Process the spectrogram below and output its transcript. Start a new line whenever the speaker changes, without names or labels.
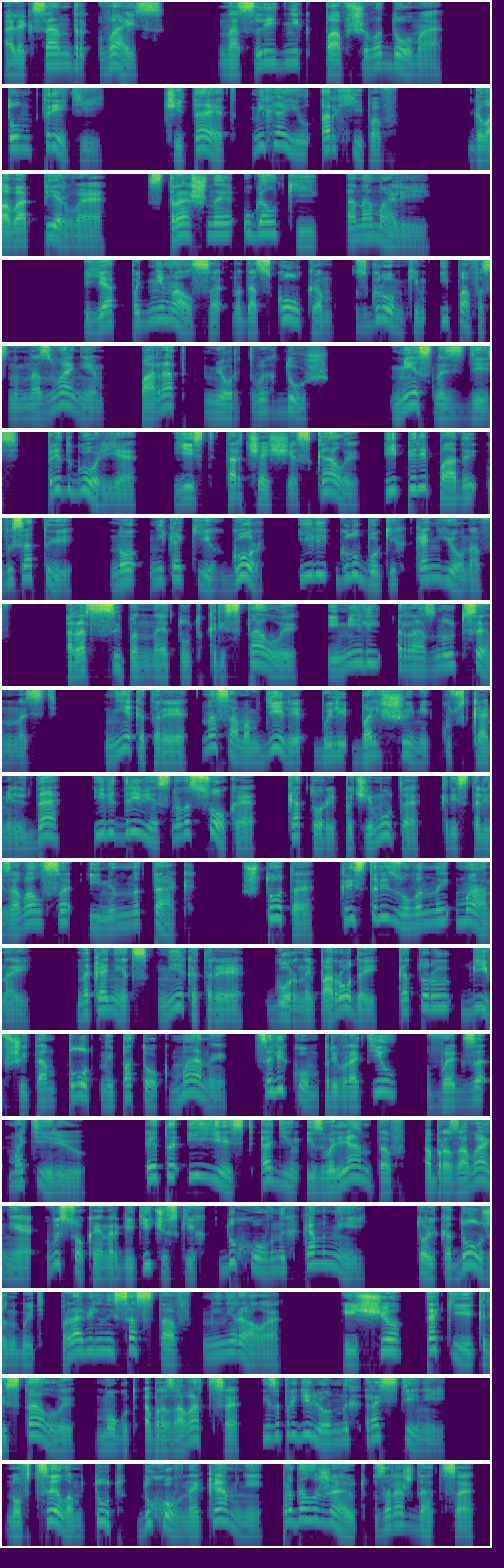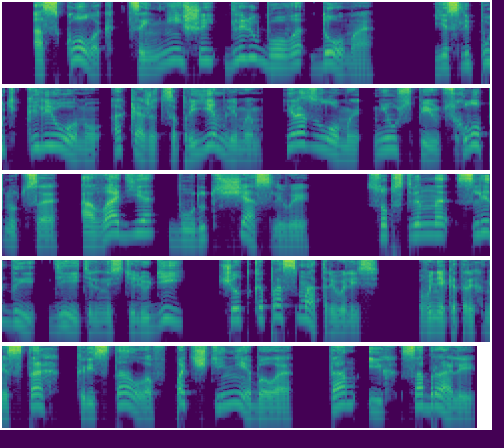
Александр Вайс. Наследник павшего дома. Том 3. Читает Михаил Архипов. Глава 1. Страшные уголки аномалии. Я поднимался над осколком с громким и пафосным названием «Парад мертвых душ». Местность здесь – предгорье, есть торчащие скалы, и перепады высоты, но никаких гор или глубоких каньонов. Рассыпанные тут кристаллы имели разную ценность. Некоторые на самом деле были большими кусками льда или древесного сока, который почему-то кристаллизовался именно так. Что-то кристаллизованной маной. Наконец, некоторые горной породой которую бивший там плотный поток маны целиком превратил в экзоматерию. Это и есть один из вариантов образования высокоэнергетических духовных камней, только должен быть правильный состав минерала. Еще такие кристаллы могут образоваться из определенных растений, но в целом тут духовные камни продолжают зарождаться. Осколок ценнейший для любого дома. Если путь к Илиону окажется приемлемым и разломы не успеют схлопнуться, авадья будут счастливы. Собственно, следы деятельности людей четко просматривались. В некоторых местах кристаллов почти не было, там их собрали.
